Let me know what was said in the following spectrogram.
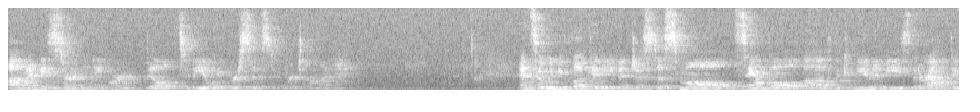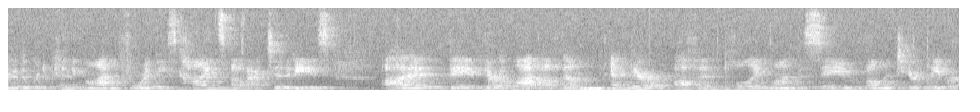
um, and they certainly aren't built to be able to persist over time. And so when you look at even just a small sample of the communities that are out there that we're depending on for these kinds of activities, uh, they, there are a lot of them, and they're often pulling on the same volunteer labor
